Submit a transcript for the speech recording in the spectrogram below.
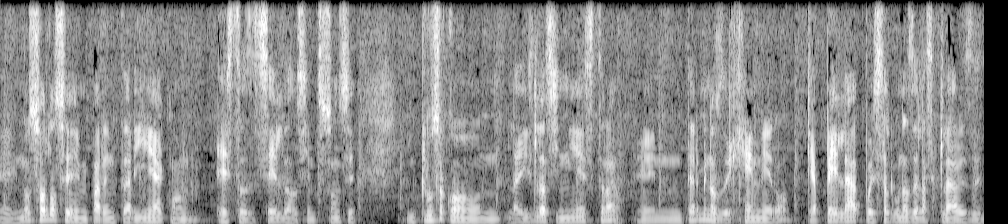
eh, no solo se emparentaría con estas de Zelda 211, incluso con La Isla Siniestra, en términos de género, que apela pues a algunas de las claves del,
